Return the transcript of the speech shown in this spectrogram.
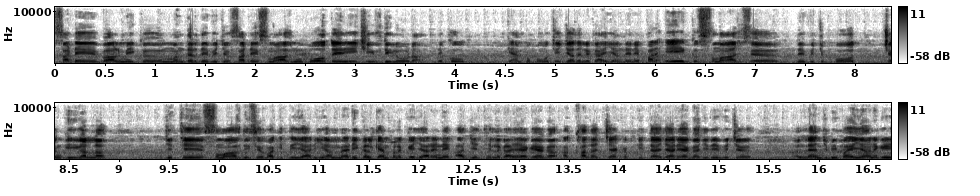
ਸਾਡੇ ਵਾਲਮੀਕ ਮੰਦਿਰ ਦੇ ਵਿੱਚ ਸਾਡੇ ਸਮਾਜ ਨੂੰ ਬਹੁਤ ਇਹਦੀ ਚੀਜ਼ ਦੀ ਲੋੜ ਆ। ਦੇਖੋ ਕੈਂਪ ਬਹੁਤ ਚੀਜ਼ਾਂ ਦੇ ਲਗਾਏ ਜਾਂਦੇ ਨੇ ਪਰ ਇਹ ਇੱਕ ਸਮਾਜ ਦੇ ਵਿੱਚ ਬਹੁਤ ਚੰਗੀ ਗੱਲ ਆ ਜਿੱਥੇ ਸਮਾਜ ਦੀ ਸੇਵਾ ਕੀਤੀ ਜਾ ਰਹੀ ਆ ਮੈਡੀਕਲ ਕੈਂਪ ਲੱਗੇ ਜਾ ਰਹੇ ਨੇ। ਅੱਜ ਇੱਥੇ ਲਗਾਇਆ ਗਿਆ ਹੈਗਾ ਅੱਖਾਂ ਦਾ ਚੈੱਕਅਪ ਕੀਤਾ ਜਾ ਰਿਹਾ ਹੈਗਾ ਜਿਹਦੇ ਵਿੱਚ ਲੈਂਜ ਵੀ ਪਾਏ ਜਾਣਗੇ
